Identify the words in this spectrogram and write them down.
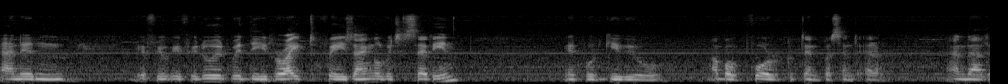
and in if you if you do it with the right phase angle which is set in it would give you about 4 to 10 percent error. And that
